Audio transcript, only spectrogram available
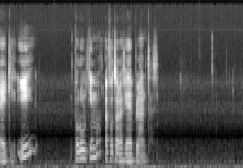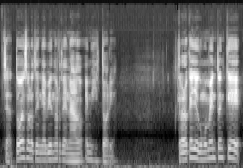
X. Y por último, la fotografía de plantas. O sea, todo eso lo tenía bien ordenado en mis historias. Claro que llegó un momento en que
